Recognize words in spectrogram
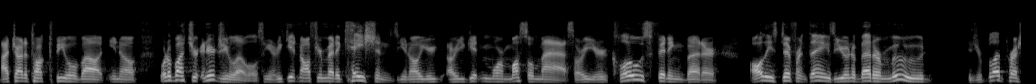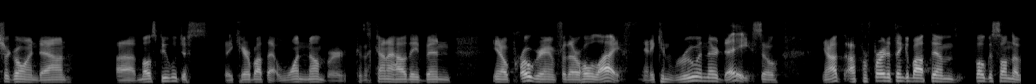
I try to talk to people about, you know, what about your energy levels? You know, are you getting off your medications? You know, you are you getting more muscle mass? Are your clothes fitting better? All these different things. You're you in a better mood? Is your blood pressure going down? Uh, most people just they care about that one number because it's kind of how they've been, you know, programmed for their whole life, and it can ruin their day. So you know, I, I, prefer to think about them focus on the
